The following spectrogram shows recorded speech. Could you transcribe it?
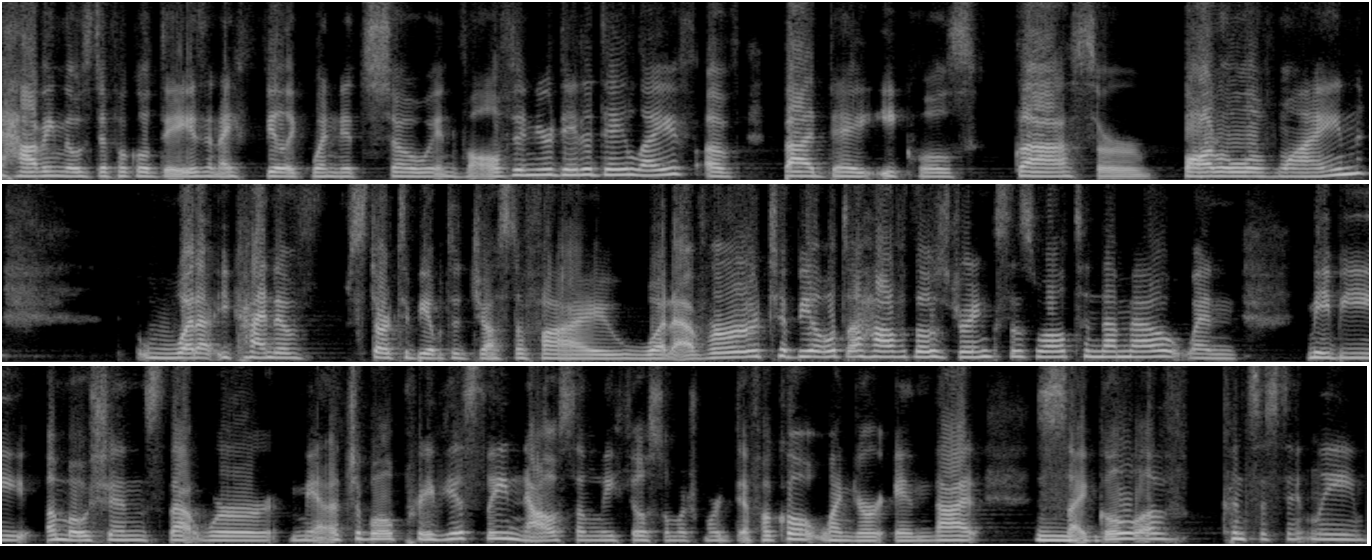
having those difficult days and i feel like when it's so involved in your day-to-day life of bad day equals glass or bottle of wine what you kind of start to be able to justify whatever to be able to have those drinks as well to numb out when maybe emotions that were manageable previously now suddenly feel so much more difficult when you're in that mm. cycle of consistently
